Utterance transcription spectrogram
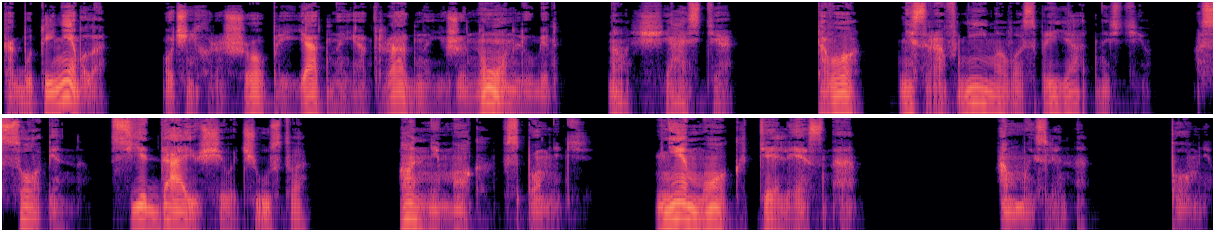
как будто и не было. Очень хорошо, приятно и отрадно, и жену он любит, но счастье того несравнимого с приятностью, особенно съедающего чувства, он не мог вспомнить, не мог телесно, а мысленно помнил.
